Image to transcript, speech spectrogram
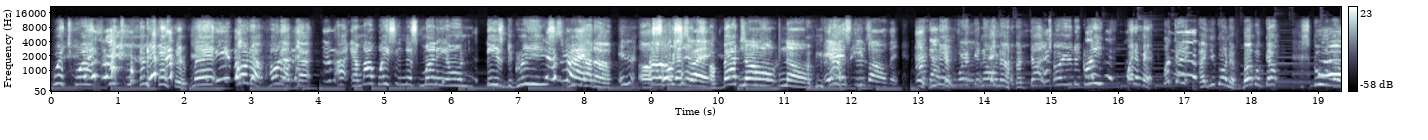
Which one? Which one is it, man? Hold up, hold up. Now, I, am I wasting this money on these degrees? That's You right. got a, a oh, associate, that's a bachelor, No, no, A it is evolving. I got confused. working on a, a doctoral degree? Wait a minute. What kind? Are you going to bubble gum school of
